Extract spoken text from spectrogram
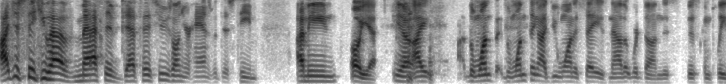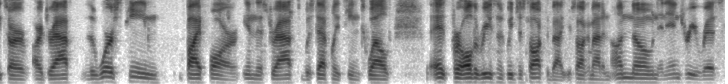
I just think you have massive depth issues on your hands with this team. I mean, Oh yeah, you know, I the one the one thing I do want to say is now that we're done, this this completes our our draft. The worst team by far in this draft was definitely Team 12, and for all the reasons we just talked about. You're talking about an unknown, an injury risk,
